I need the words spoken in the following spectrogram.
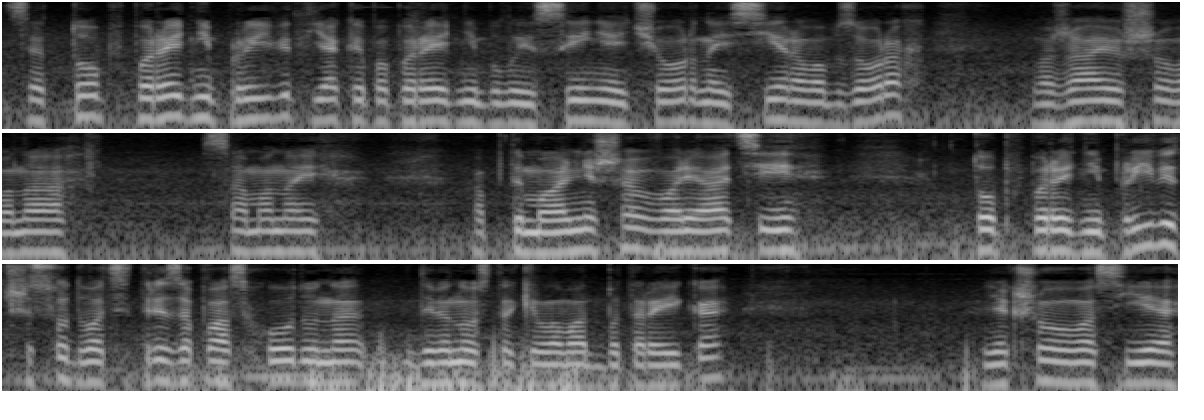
Це топ передній привід, як і попередні були і синя, і чорна, і сіра в обзорах. Вважаю, що вона найоптимальніша в варіації. Топ передній привід, 623 запас ходу на 90 кВт батарейка. Якщо у вас є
